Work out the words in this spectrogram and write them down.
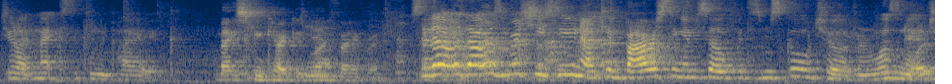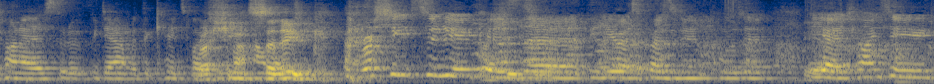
Do you like Mexican Coke? Mexican Coke is my Yeah. favourite. So that was, that was Rishi Sunak embarrassing himself with some school children, wasn't it? Trying to sort of be down with the kids. by talking Rashid about how much-. Rashid Sunak, as the, the US president called him. Yeah. trying to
